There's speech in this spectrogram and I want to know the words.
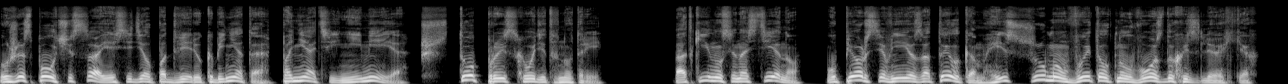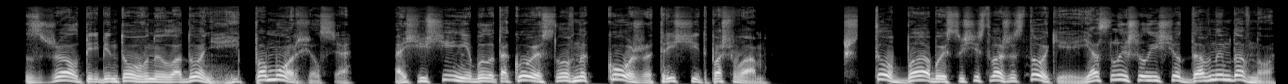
Уже с полчаса я сидел под дверью кабинета, понятия не имея, что происходит внутри. Откинулся на стену, уперся в нее затылком и с шумом вытолкнул воздух из легких. Сжал перебинтованную ладонь и поморщился. Ощущение было такое, словно кожа трещит по швам. Что бабы — существа жестокие, я слышал еще давным-давно.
